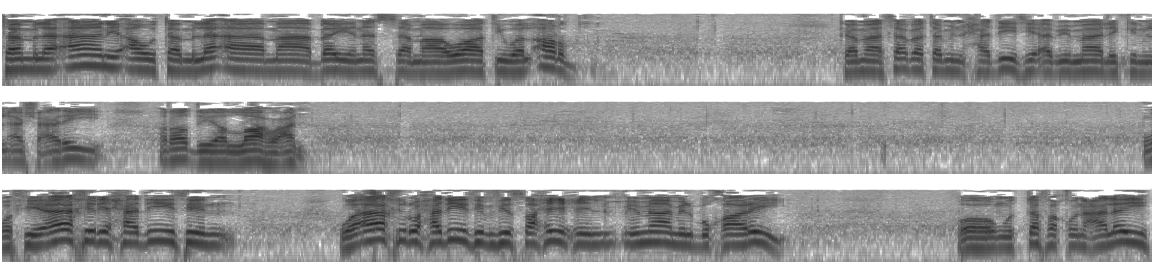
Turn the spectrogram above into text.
تملأان أو تملأ ما بين السماوات والأرض. كما ثبت من حديث أبي مالك الأشعري رضي الله عنه. وفي آخر حديث وآخر حديث في صحيح الإمام البخاري وهو متفق عليه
